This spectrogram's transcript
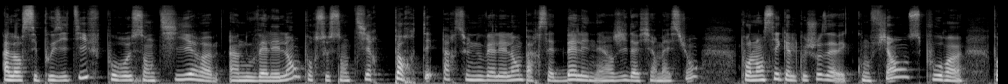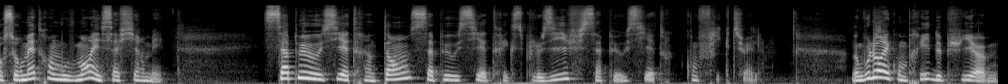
Alors c'est positif pour ressentir un nouvel élan, pour se sentir porté par ce nouvel élan, par cette belle énergie d'affirmation, pour lancer quelque chose avec confiance, pour, euh, pour se remettre en mouvement et s'affirmer. Ça peut aussi être intense, ça peut aussi être explosif, ça peut aussi être conflictuel. Donc vous l'aurez compris, depuis euh,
